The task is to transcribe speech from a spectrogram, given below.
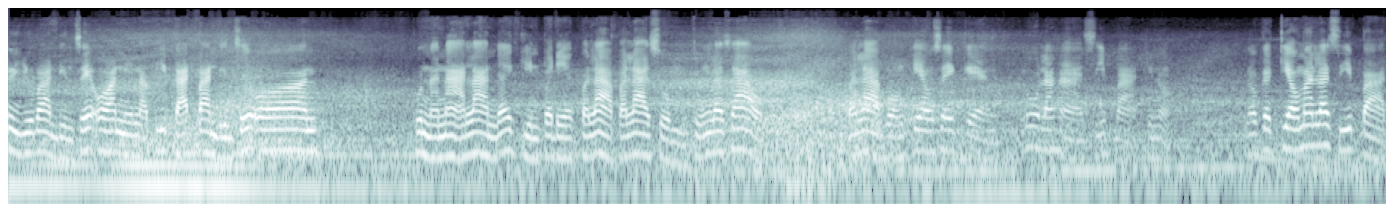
ยอยู่บ้านดินเซออนนี่ล่ะพี่กัดบ้านดินเซออนคุณนานาล้านได้กินปลาแดกปลาล่าปลาล่าสมถุงละเศร้าปลาล่าบองแก้วใส่แกงโลละหาสิบบาทพี่น้องเราก็เกี่ยวมันละสิบบาท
